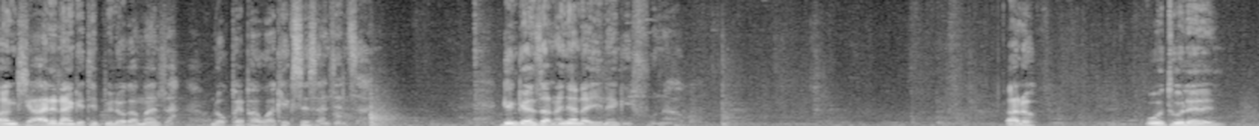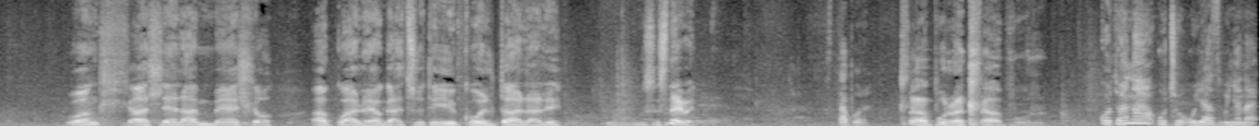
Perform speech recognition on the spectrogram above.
angidlali nangithi impilo kamandla nokuphepha kwakhe kusezandleni zami ngingenza nanyana yini engiyifunako hallo uthuleleni wangihlahlela amehlo agwalwe ngathi uthi yikoltala le sisinebe hlapura hlapura hlapura kodwana uthi uyazi bonyana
